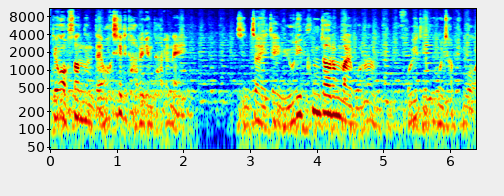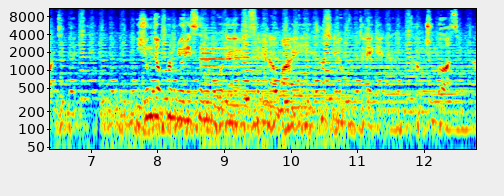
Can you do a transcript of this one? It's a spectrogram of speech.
기대가 없었는데 확실히 다르긴 다르네. 진짜 이제 유리 풍절음 말고는 거의 대부분 잡힌 것 같은데. 이중 접합 유리 쓰는 모델 3나 Y 사시는 분들에게는 강추인 것 같습니다.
